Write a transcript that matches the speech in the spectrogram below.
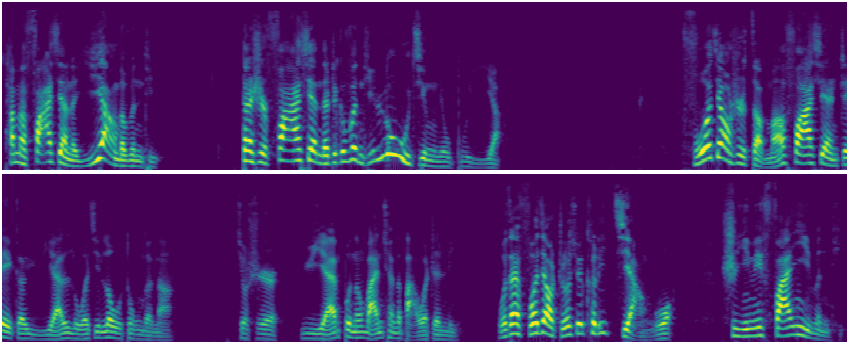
他们发现了一样的问题，但是发现的这个问题路径又不一样。佛教是怎么发现这个语言逻辑漏洞的呢？就是语言不能完全的把握真理。我在佛教哲学课里讲过。是因为翻译问题，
